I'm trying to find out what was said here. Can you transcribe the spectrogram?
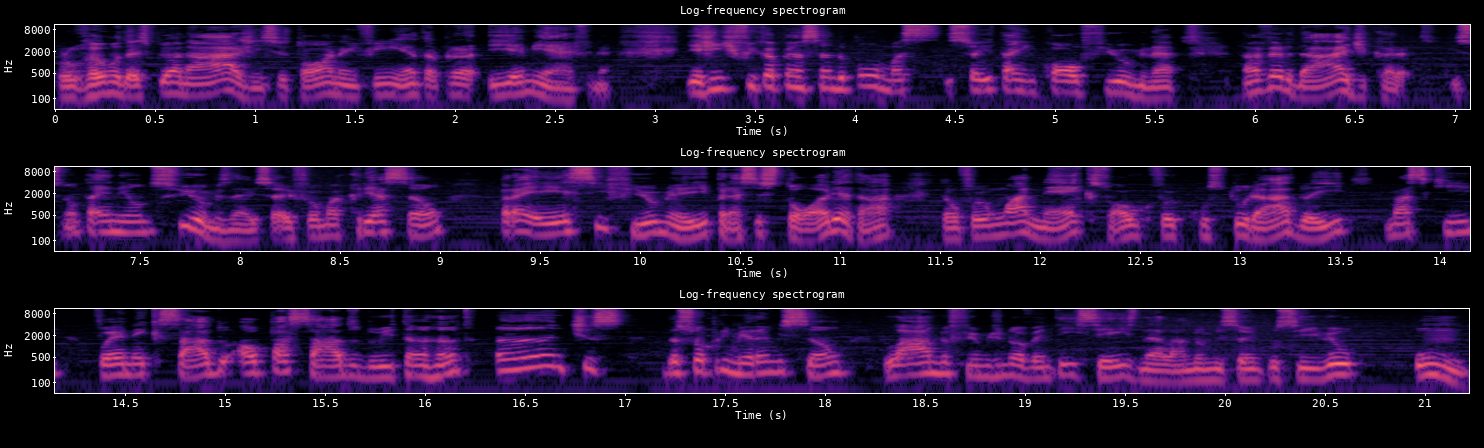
o ramo da espionagem, se torna, enfim, entra para IMF, né? E a gente fica pensando, pô, mas isso aí tá em qual filme, né? Na verdade, cara, isso não tá em nenhum dos filmes, né? Isso aí foi uma criação para esse filme aí, para essa história, tá? Então foi um anexo, algo que foi costurado aí, mas que foi anexado ao passado do Ethan Hunt antes da sua primeira missão lá no filme de 96, né? Lá no Missão Impossível 1,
